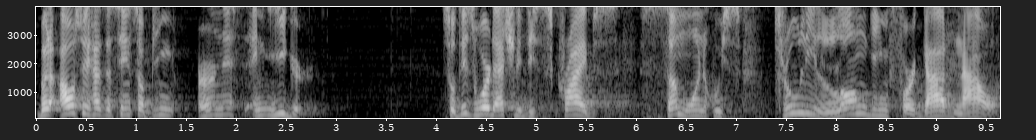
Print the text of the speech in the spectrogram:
but also has a sense of being earnest and eager. So this word actually describes someone who is truly longing for God now.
